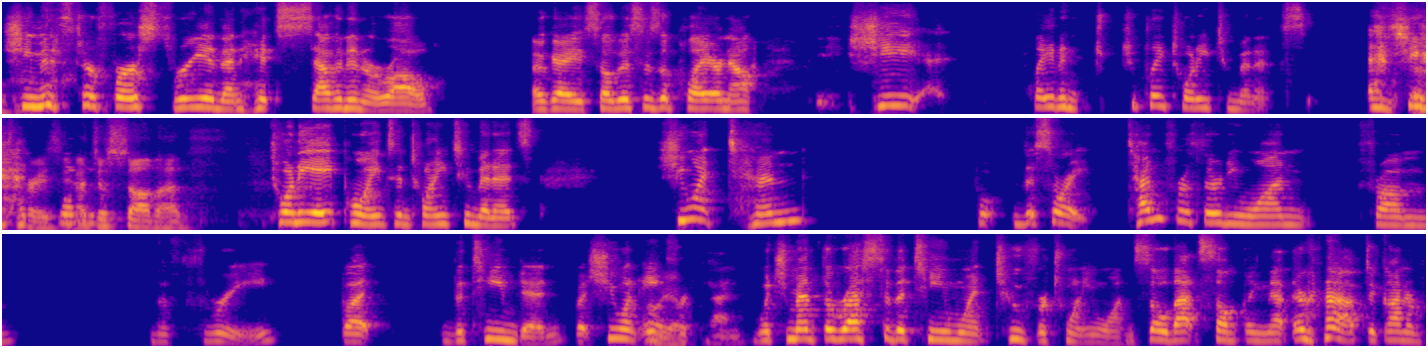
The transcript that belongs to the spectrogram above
She missed her first three and then hit seven in a row. Okay, so this is a player now. She played in she played 22 minutes and she That's crazy. 20, I just saw that. 28 points in 22 minutes. She went 10 for the sorry, 10 for 31 from the three, but the team did, but she went oh, eight oh, yeah. for 10, which meant the rest of the team went two for 21. So that's something that they're going to have to kind of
